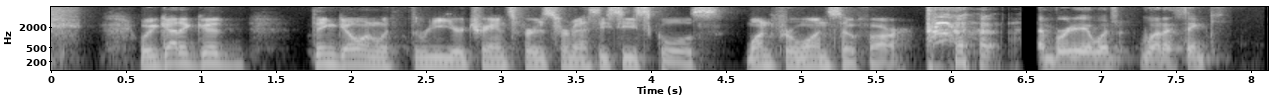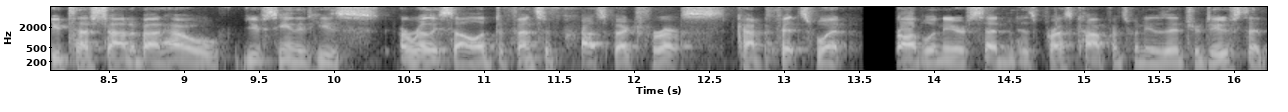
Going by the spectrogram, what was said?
we got a good thing going with three year transfers from SEC schools, one for one so far. and Brady, what what I think you touched on about how you've seen that he's a really solid defensive prospect for us kind of fits what Rob Lanier said in his press conference when he was introduced that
